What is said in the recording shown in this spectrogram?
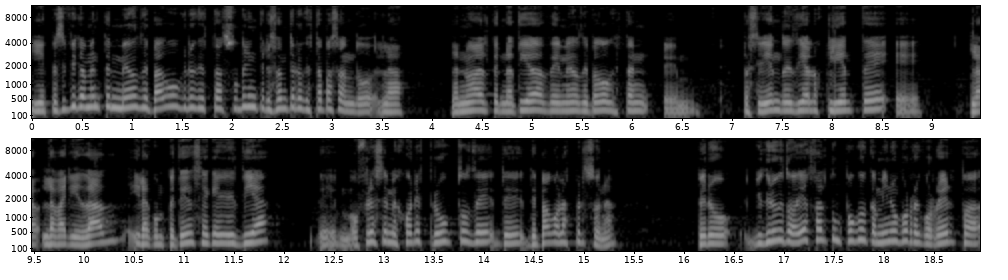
Y específicamente en medios de pago creo que está súper interesante lo que está pasando. La- las nuevas alternativas de medios de pago que están em, recibiendo hoy día los clientes, eh, la, la variedad y la competencia que hay hoy día em, ofrece mejores productos de- de- de pago a las personas pero yo creo que todavía falta un poco de camino por recorrer pa-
